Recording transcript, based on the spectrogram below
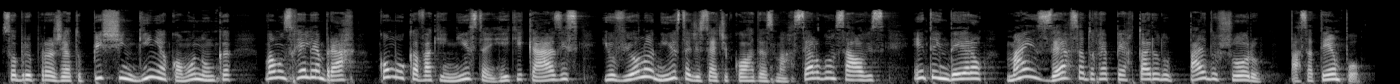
sobre o projeto Pixinguinha Como Nunca, vamos relembrar como o cavaquinista Henrique Cases e o violonista de sete cordas Marcelo Gonçalves entenderam mais essa do repertório do pai do choro, Passatempo.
